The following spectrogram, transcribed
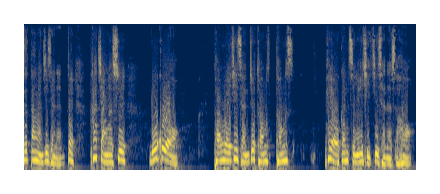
是当然继承人。对他讲的是，如果同为继承，就同同时配偶跟子女一起继承的时候。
